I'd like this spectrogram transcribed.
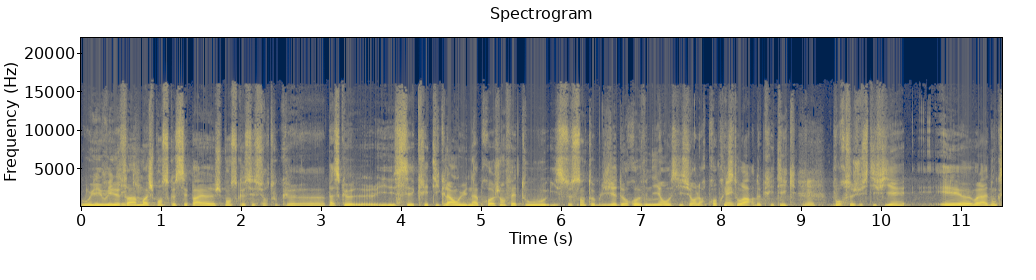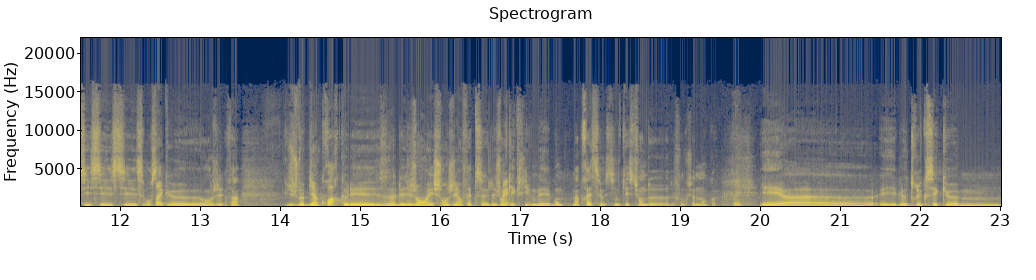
oui, oui. Enfin, moi, je pense que c'est pas. Je pense que c'est surtout que parce que euh, ces critiques-là ont une approche en fait où ils se sentent obligés de revenir aussi sur leur propre Oui. histoire de critique Oui. pour se justifier. Et euh, voilà. Donc c'est pour ça que enfin. Je veux bien croire que les, les gens ont échangé, en fait, les gens Oui. qui écrivent, mais bon, après, c'est aussi une question de, de fonctionnement. Quoi. Oui. Et, euh, et le truc, c'est que hum,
